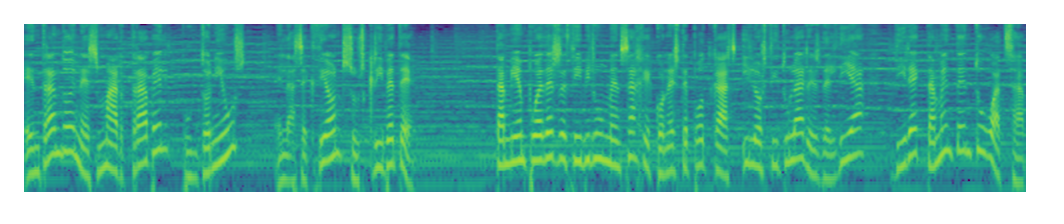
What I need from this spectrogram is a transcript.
entrando en smarttravel.news en la sección Suscríbete. También puedes recibir un mensaje con este podcast y los titulares del día directamente en tu WhatsApp.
